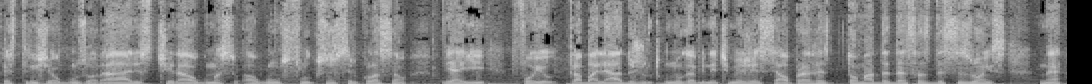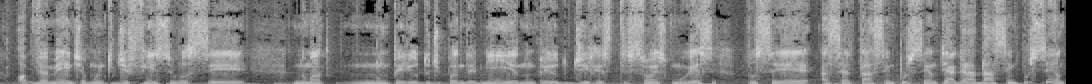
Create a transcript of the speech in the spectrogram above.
Restringir alguns horários, tirar algumas, alguns fluxos de circulação. E aí foi trabalhado junto no gabinete emergencial para a tomada dessas decisões. Né? Obviamente, é muito difícil você, numa, num período de pandemia, num período de restrições como esse, você acertar 100% e agradar 100%.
